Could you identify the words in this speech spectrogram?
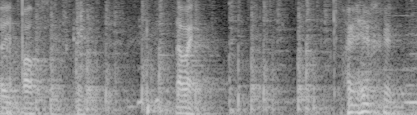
Дай папсу искать. Давай. Поехали.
